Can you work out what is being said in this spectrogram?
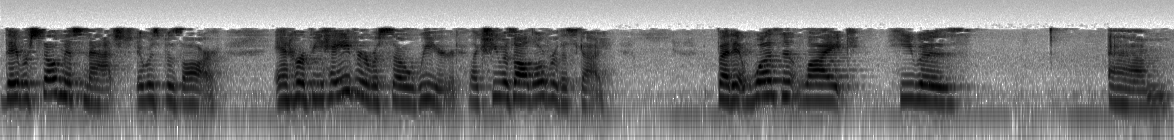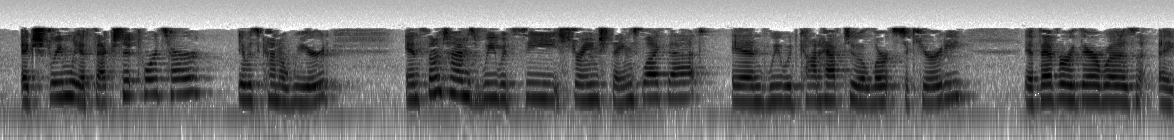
They were so mismatched. It was bizarre. And her behavior was so weird. Like she was all over this guy. But it wasn't like he was, um, extremely affectionate towards her. It was kind of weird. And sometimes we would see strange things like that, and we would kind of have to alert security. If ever there was a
